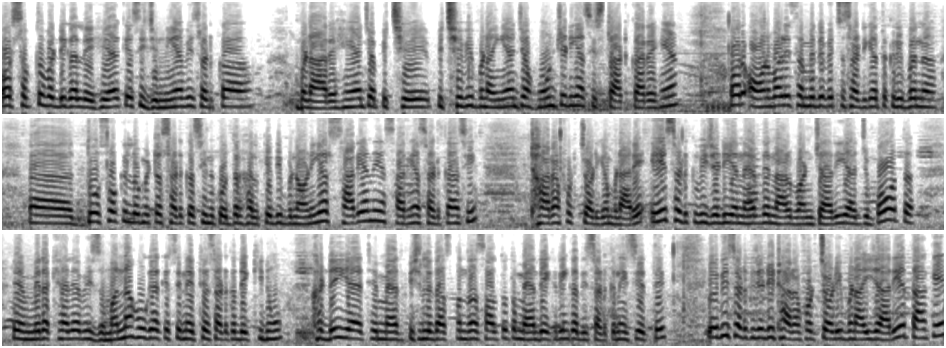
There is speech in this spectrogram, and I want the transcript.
ਔਰ ਸਭ ਤੋਂ ਵੱਡੀ ਗੱਲ ਇਹ ਹੈ ਕਿ ਅਸੀਂ ਜਿੰਨੀਆਂ ਵੀ ਸੜਕਾਂ ਬਣਾ ਰਹੇ ਹਾਂ ਜਾਂ ਪਿੱਛੇ ਪਿੱਛੇ ਵੀ ਬਣਾਈਆਂ ਜਾਂ ਹੁਣ ਜਿਹੜੀਆਂ ਅਸੀਂ ਸਟਾਰਟ ਕਰ ਰਹੇ ਹਾਂ। ਔਰ ਆਉਣ ਵਾਲੇ ਸਮੇਂ ਦੇ ਵਿੱਚ ਸਾਡੀਆਂ ਤਕਰੀਬਨ ਅ, 200 ਕਿਲੋਮੀਟਰ ਸੜਕ ਅਸੀਂ ਨਕੋਦਰ ਹਲਕੇ ਦੀ ਬਣਾਉਣੀ ਹੈ। ਔਰ ਸਾਰਿਆਂ ਦੀਆਂ ਸਾਰੀਆਂ ਸੜਕਾਂ ਅਸੀਂ 18 ਫੁੱਟ ਚੌੜੀਆਂ ਬਣਾ ਰਹੇ ਇਹ ਸੜਕ ਵੀ ਜਿਹੜੀ ਹੈ ਨਹਿਰ ਦੇ ਨਾਲ ਬਣ ਜਾ ਰਹੀ ਹੈ। ਅੱਜ ਬਹੁਤ ਮੇਰਾ ਖਿਆਲ ਹੈ ਵੀ ਜ਼ਮਾਨਾ ਹੋ ਗਿਆ ਕਿਸੇ ਨੇ ਇੱਥੇ ਸੜਕ ਦੇਖੀ ਨੂੰ ਖੱਡੇ ਹੀ ਹੈ ਇੱਥੇ। ਮੈਂ ਪਿਛਲੇ 10-15 ਸਾਲ ਤੋਂ ਤਾਂ ਮੈਂ ਦੇਖ ਰਹੀ ਕਦੀ ਸੜਕ ਨਹੀਂ ਸੀ ਇੱਥੇ। ਇਹ ਵੀ ਸੜਕ ਜਿਹੜੀ 18 ਫੁੱਟ ਚੌੜੀ ਬਣਾਈ ਜਾ ਰਹੀ ਹੈ ਤਾਂ ਕਿ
